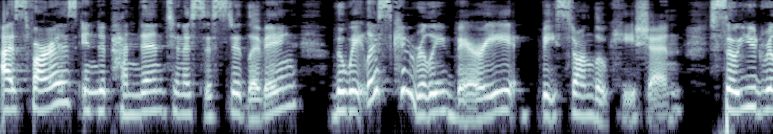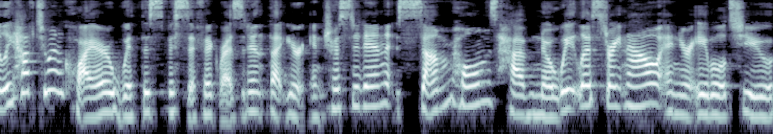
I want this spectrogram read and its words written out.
As far as independent and assisted living, the waitlist can really vary based on location. So you'd really have to inquire with the specific resident that you're interested in. Some homes have no waitlist right now and you're able to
